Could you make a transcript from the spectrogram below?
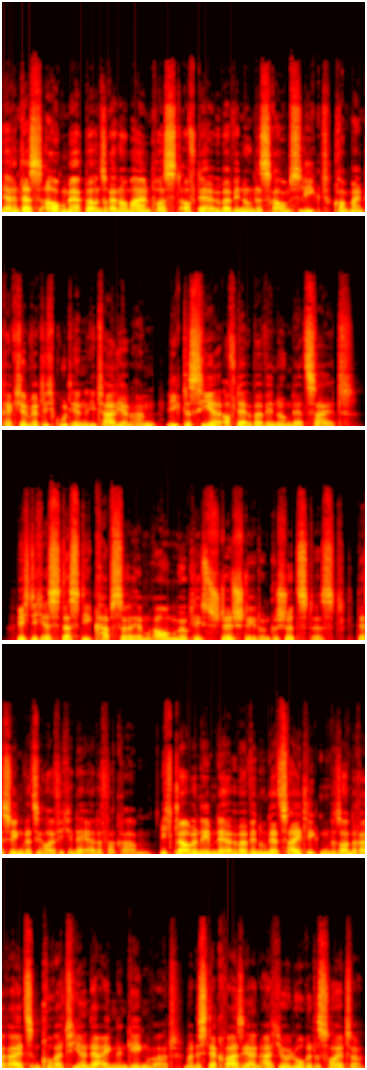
Während das Augenmerk bei unserer normalen Post auf der Überwindung des Raums liegt, kommt mein Päckchen wirklich gut in Italien an, liegt es hier auf der Überwindung der Zeit. Wichtig ist, dass die Kapsel im Raum möglichst stillsteht und geschützt ist. Deswegen wird sie häufig in der Erde vergraben. Ich glaube, neben der Überwindung der Zeit liegt ein besonderer Reiz im Kuratieren der eigenen Gegenwart. Man ist ja quasi ein Archäologe des Heute.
